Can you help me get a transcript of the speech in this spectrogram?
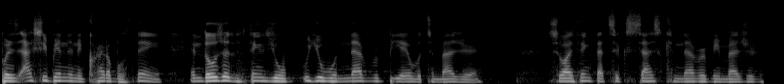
But it's actually been an incredible thing, and those are the things you you will never be able to measure. So I think that success can never be measured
